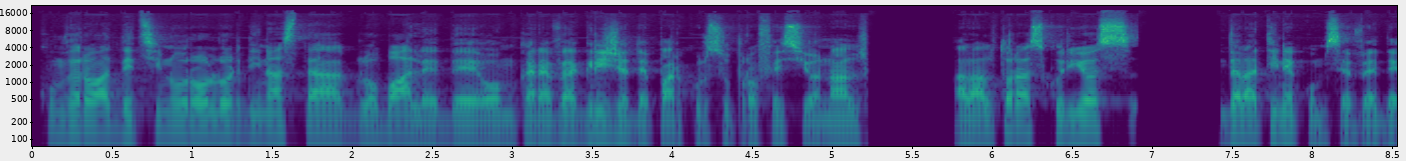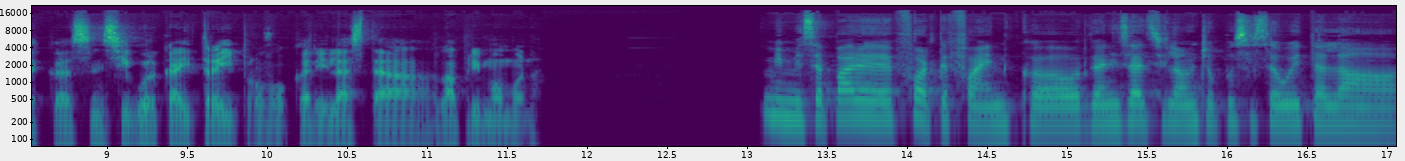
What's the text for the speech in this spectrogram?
Cum Vero a deținut roluri din astea globale de om care avea grijă de parcursul profesional al altora. curios de la tine cum se vede, că sunt sigur că ai trei provocările astea la primă mână. Mi se pare foarte fain că organizațiile au început să se uite la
